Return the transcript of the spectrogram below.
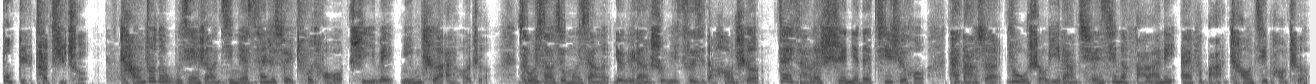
不给他提车。常州的吴先生今年三十岁出头，是一位名车爱好者，从小就梦想有一辆属于自己的豪车。在攒了十年的积蓄后，他打算入手一辆全新的法拉利 F 八超级跑车。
